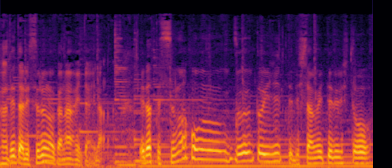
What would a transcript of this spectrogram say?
が出たりするのかなみたいなえだってスマホをずっといじってて下向いてる人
